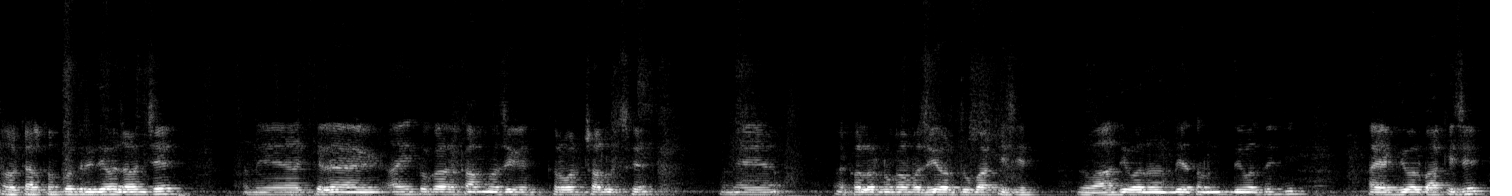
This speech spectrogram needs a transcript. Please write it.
હવે કાલ કંકોત્રી દેવા જવાનું છે. અને અત્યારે અહીં તો કામ હજી કરવાનું ચાલુ જ છે. અને કલરનું કામ હજી અડધું બાકી છે. જો આ દિવાલ બે ત્રણ દિવાલ થઈ ગઈ. આ એક દિવાલ બાકી છે.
